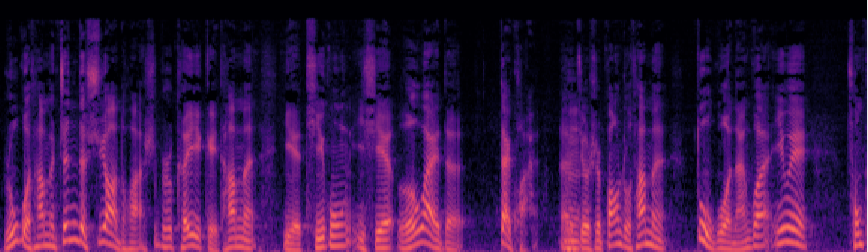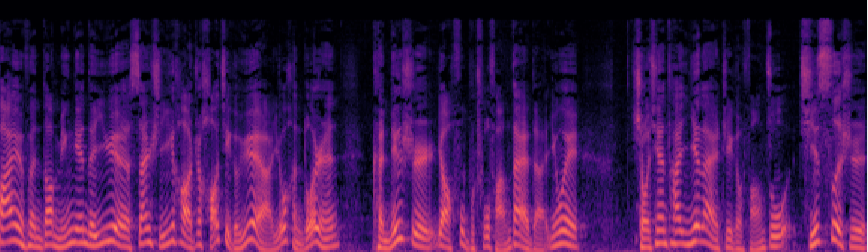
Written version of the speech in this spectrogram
如果他们真的需要的话，是不是可以给他们也提供一些额外的贷款？呃，就是帮助他们渡过难关。因为从八月份到明年的一月三十一号，这好几个月啊，有很多人。肯定是要付不出房贷的，因为首先他依赖这个房租，其次是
